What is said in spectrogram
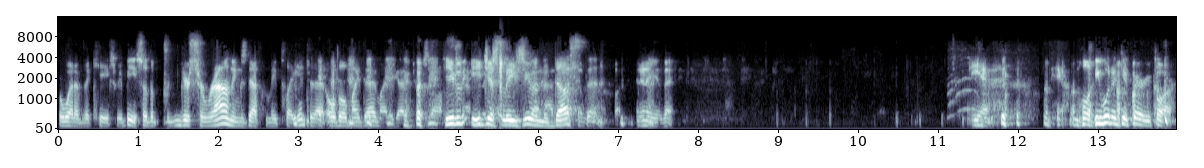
or whatever the case may be. So the, your surroundings definitely play into that. Although my dad might have got he he just leaves you in the dust then. In any event, yeah, yeah. Well, he wouldn't get very far.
